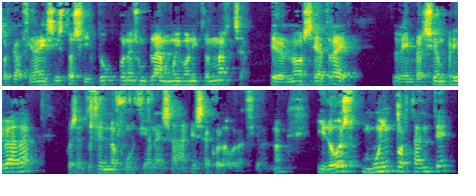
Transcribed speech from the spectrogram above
Porque al final, insisto, si tú pones un plan muy bonito en marcha, pero no se atrae la inversión privada, pues entonces no funciona esa, esa colaboración. ¿no? Y luego es muy importante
